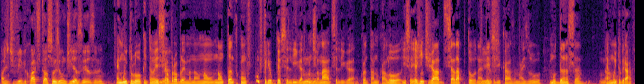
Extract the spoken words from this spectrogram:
A gente vive quatro estações em um dia, às vezes, né? É muito louco. Então esse é, é o problema. Não, não, não tanto com, com frio, porque você liga uhum. ar-condicionado, você liga quando está no calor. Isso aí a gente já se adaptou, né? Isso. Dentro de casa. Mas o mudança não. é muito grave.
